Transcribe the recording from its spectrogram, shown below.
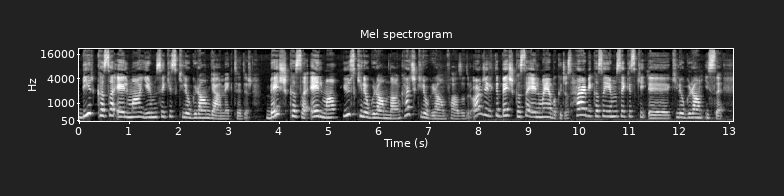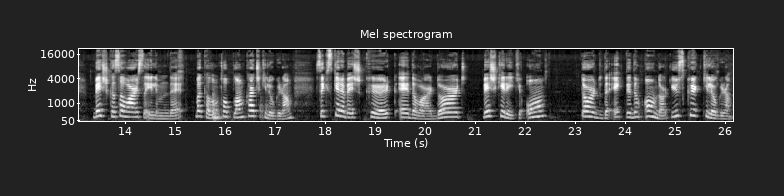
Bir kasa elma 28 kilogram gelmektedir. 5 kasa elma 100 kilogramdan kaç kilogram fazladır? Öncelikle 5 kasa elmaya bakacağız. Her bir kasa 28 ki, e, kilogram ise 5 kasa varsa elimde bakalım toplam kaç kilogram? 8 kere 5 40, E de var 4, 5 kere 2 10, 4'ü de ekledim 14, 140 kilogram.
